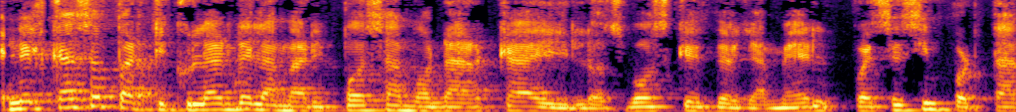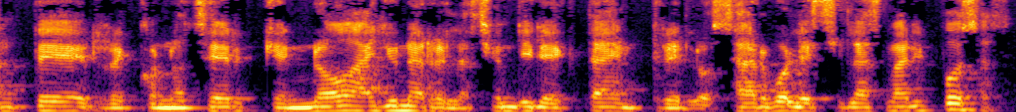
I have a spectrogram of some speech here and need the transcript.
en el caso particular de la mariposa monarca y los bosques de Oyamel, pues es importante reconocer que no hay una relación directa entre los árboles y las mariposas.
